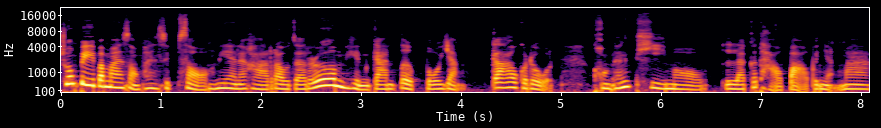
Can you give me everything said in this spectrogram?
ช่วงปีประมาณ 2012 เนี่ยนะคะ เราจะเริ่มเห็นการเติบโตอย่างก้าวกระโดดของทั้งทีมอลและก็ถาวเปล่าเป็นอย่างมาก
